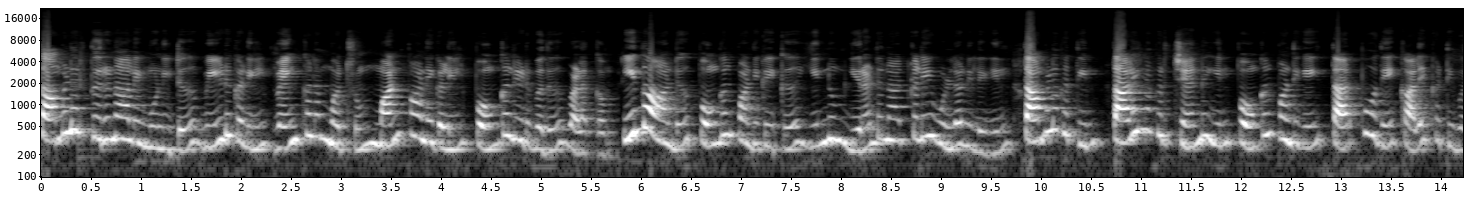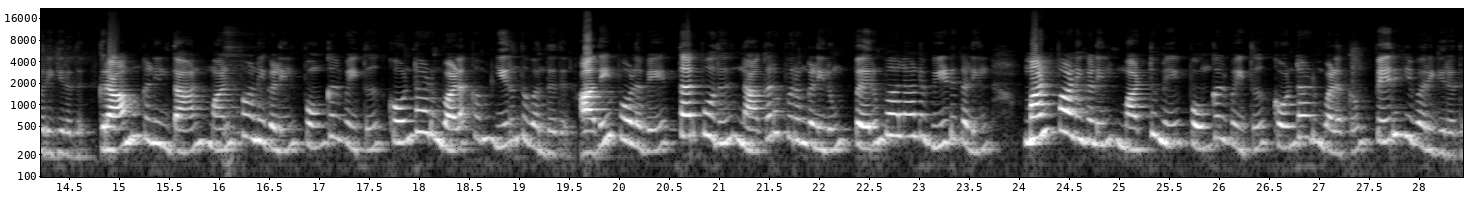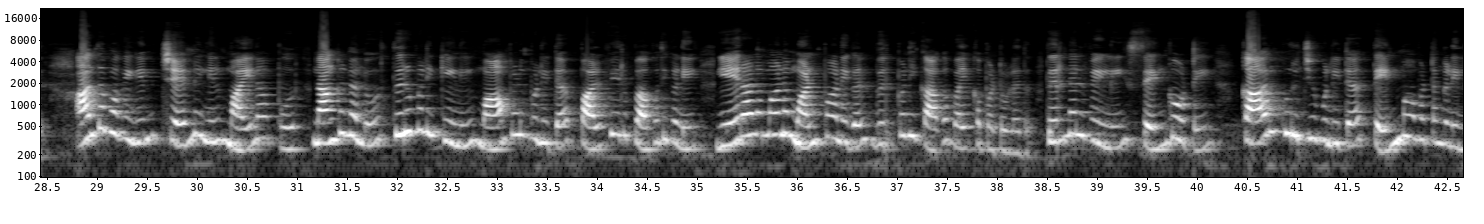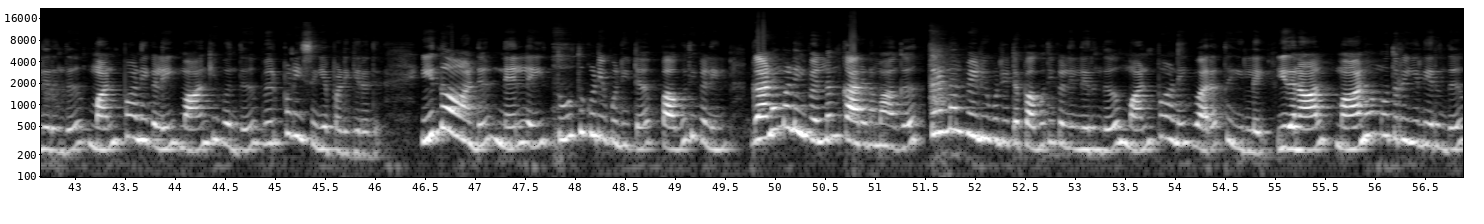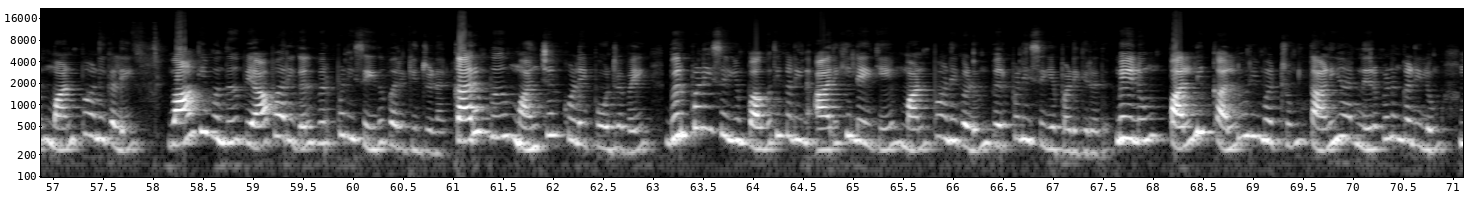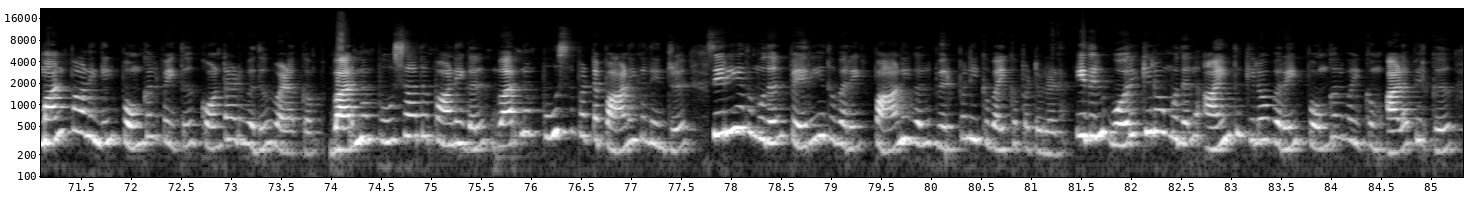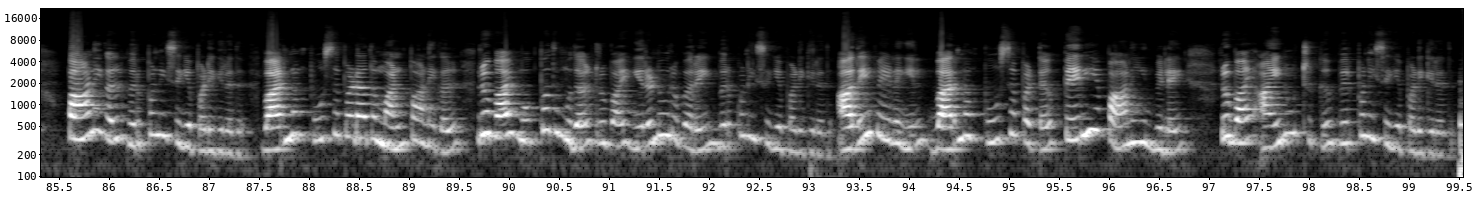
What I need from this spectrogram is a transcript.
தமிழர் திருநாளை முன்னிட்டு வீடுகளில் வெண்கலம் மற்றும் மண்பானைகளில் பொங்கல் இடுவது வழக்கம். இந்த ஆண்டு பொங்கல் பண்டிகைக்கு இன்னும் இரண்டு நாட்களே உள்ள நிலையில் தமிழகத்தின் தலைநகர் சென்னையில் பொங்கல் பண்டிகை தற்போதே களை கட்டி வருகிறது. கிராமங்களில் தான் மண்பானைகளில் பொங்கல் வைத்து கொண்டாடும் வழக்கம் இருந்து வந்தது. அதே போலவே தற்போது நகரப்புறங்களிலும் பெரும்பாலான வீடுகளில் மண்பானைகளில் மட்டுமே பொங்கல் வைத்து கொண்டாடும் வழக்கம் பெருகி வருகிறது. அந்த வகையில் சென்னையில் மயிலாப்பூர் நங்கநல்லூர் திருவல்லிக்கேணி மாம்பழம் உள்ளிட்ட பல்வேறு பகுதிகளில் ஏராளமான மண்பானைகள் விற்பனைக்காக வைக்கப்பட்டுள்ளது. திருநெல்வேலி செங்கோட்டை காரக்குறிச்சி உள்ளிட்ட தென் மாவட்டங்களிலிருந்து மண்பானைகளை வாங்கி வந்து விற்பனை செய்யப்படுகிறது. இந்த ஆண்டு நெல்லை தூத்துக்குடி உள்ளிட்ட பகுதிகளில் கனமழை வெள்ளம் காரணமாக திருநெல்வேலி உள்ளிட்ட பகுதிகளில் இருந்து மண்பானை வரத்து இல்லை. இதனால் மானாமதுரையில் இருந்து மண்பானைகளை வாங்கி வந்து வியாபாரிகள் விற்பனை செய்து வருகின்றனர். கரும்பு மஞ்சள் குலை போன்றவை விற்பனை செய்யும் பகுதிகளின் அருகிலேயே மண்பானைகளும் விற்பனை செய்யப்படுகிறது. மேலும் பள்ளி கல்லூரி மற்றும் தனியார் நிறுவனங்களிலும் மண்பானையில் பொங்கல் வைத்து கொண்டாடுவது வழக்கம். வர்ணம் பூசாத பானைகள் வர்ணம் பூசப்பட்ட பானைகள் என்று சிறியது முதல் பெரியது வரை பானைகள் விற்பனைக்கு வைக்கப்பட்டுள்ளன. இதில் ஒரு கிலோ முதல் ஐந்து கிலோ வரை பொங்கல் வைக்கும் அளவிற்கு பானைகள் விற்பனை செய்யப்படுகிறது. வர்ணம் பூசப்படாத மண்பானைகள் ரூபாய் முப்பது முதல் ரூபாய் இருநூறு வரை விற்பனை செய்யப்படுகிறது. அதே வேளையில் வர்ணம் பூசப்பட்ட பெரிய பானையின் விலை ரூபாய் ஐநூற்றுக்கு விற்பனை செய்யப்படுகிறது.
